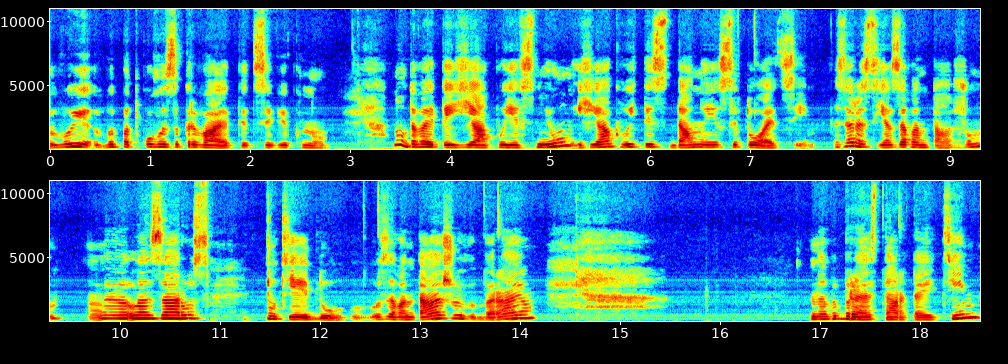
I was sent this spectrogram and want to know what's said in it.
ви випадково закриваєте це вікно. Ну, давайте я поясню, як вийти з даної ситуації. Зараз я завантажу е, Лазарус. От я йду, завантажую, вибираю. Вибираю Start IT.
